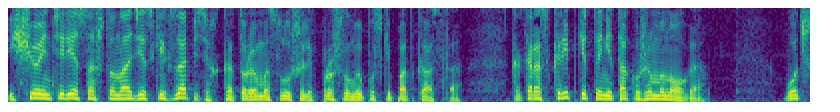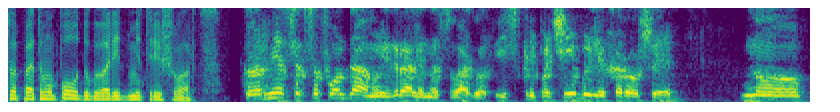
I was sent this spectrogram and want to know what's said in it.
Еще интересно, что на детских записях, которые мы слушали в прошлом выпуске подкаста, как раз скрипки-то не так уже много – вот что по этому поводу говорит Дмитрий Шварц. Кларнет, саксофон, да, мы играли на свадьбах. И скрипачи были хорошие. Но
